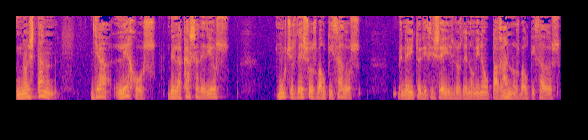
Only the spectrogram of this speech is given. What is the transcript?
¿No están ya lejos de la casa de Dios muchos de esos bautizados? Benedicto XVI los denominó paganos bautizados.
